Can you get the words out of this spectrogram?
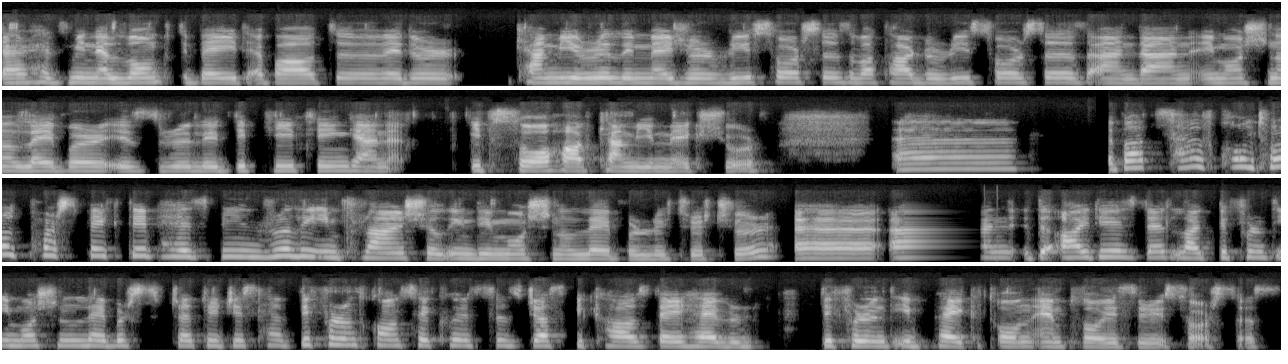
there has been a long debate about uh, whether can we really measure resources, what are the resources, and then emotional labor is really depleting, and if so, how can we make sure? but self-control perspective has been really influential in the emotional labor literature. Uh, and the idea is that like different emotional labor strategies have different consequences just because they have different impact on employees' resources.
